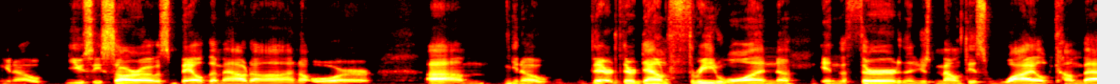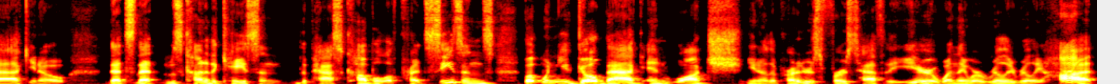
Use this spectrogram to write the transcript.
you know, Juuse Saros bailed them out on, or, um, you know, they're they're down three to one in the third, and then just mount this wild comeback. You know, that's that was kind of the case in the past couple of Pred seasons. But when you go back and watch, you know, the Predators' first half of the year when they were really really hot,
